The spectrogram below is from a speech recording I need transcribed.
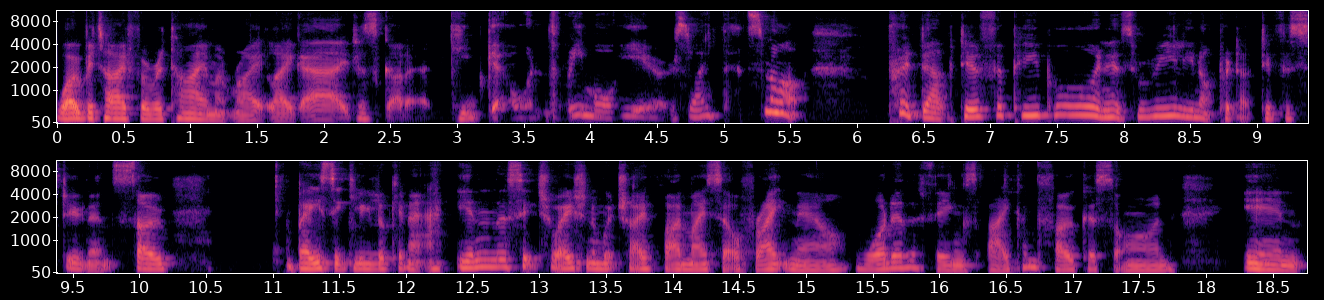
woebetide for retirement, right? Like, ah, I just got to keep going three more years. Like, that's not productive for people and it's really not productive for students. So, basically looking at in the situation in which I find myself right now, what are the things I can focus on in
